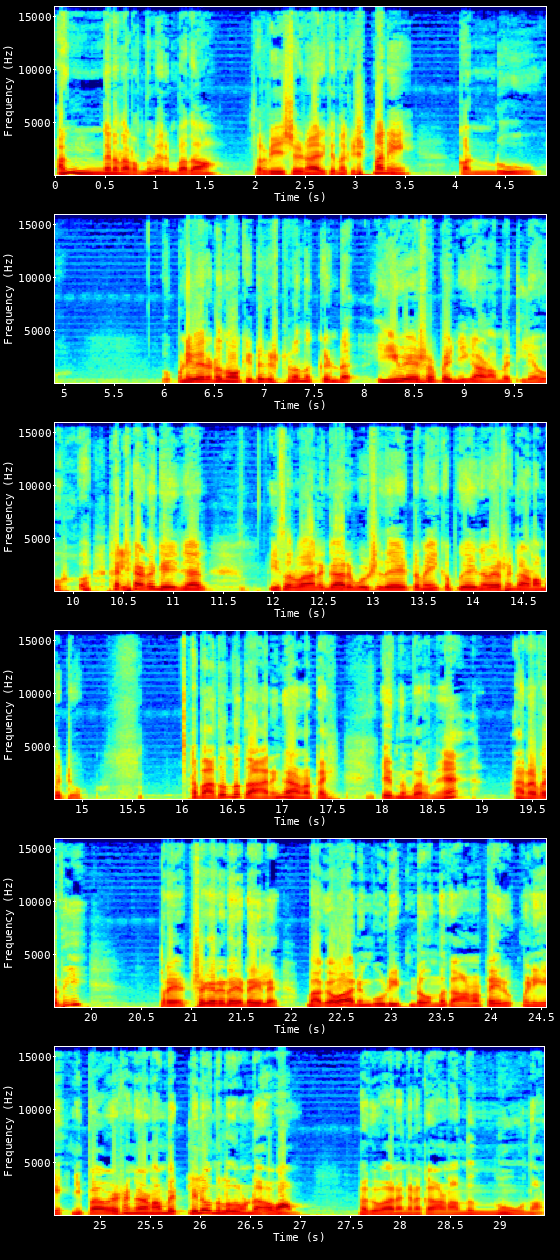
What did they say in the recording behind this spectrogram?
അങ്ങനെ നടന്നു വരുമ്പോൾ അതാ സർവേശ്വരനായിരിക്കുന്ന കൃഷ്ണനെ കണ്ടു. ഉപ്പണി വരണ് നോക്കിയിട്ട് കൃഷ്ണൻ നിൽക്കുന്നുണ്ട് ഈ വേഷപ്പം ഇനി കാണാൻ പറ്റില്ല. കല്യാണം കഴിഞ്ഞാൽ ഈ സർവാലങ്കാര ഭൂഷിതയായിട്ട് മേക്കപ്പ് കഴിഞ്ഞ വേഷം കാണാൻ പറ്റുമോ അപ്പോൾ അതൊന്ന് താനും കാണട്ടെ എന്നും പറഞ്ഞ് അനവധി പ്രേക്ഷകരുടെ ഇടയിൽ ഭഗവാനും കൂടിയിട്ടുണ്ടോ ഒന്ന് കാണട്ടെ രുക്മിണിയെ. ഇനിയിപ്പോൾ ആ വേഷം കാണാൻ പറ്റില്ലല്ലോ എന്നുള്ളതുകൊണ്ട് ആവാം ഭഗവാൻ അങ്ങനെ കാണാൻ നിന്നു എന്നാണ്.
